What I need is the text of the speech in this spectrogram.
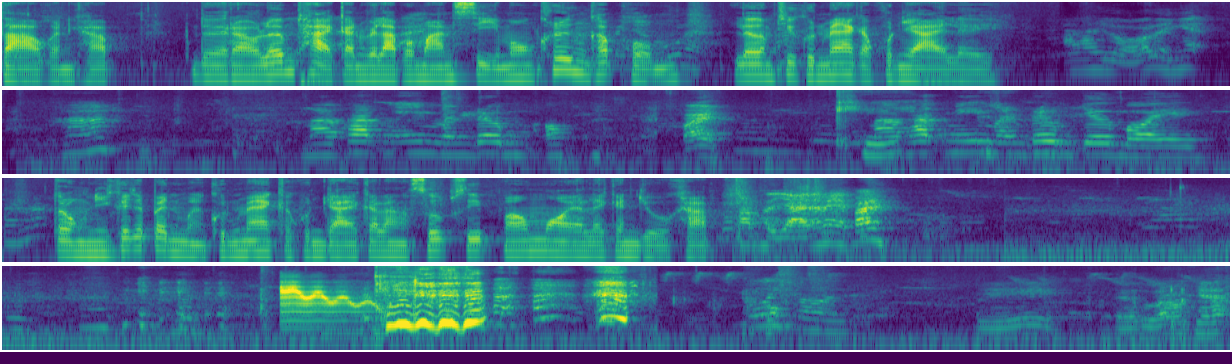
ซาวกันครับ โดยเราเริ่มถ่ายกันเวลาประมาณ4ี่โมงครึ่งครับผม เริ่มที่คุณแม่กับคุณยายเลย อะไรหรออะไรเงี้ย ฮะ มาพักนี้มันเริ่มเอาไป มาพักนี้มันเริ่มเจอบ่อย ตรงนี้ก็จะเป็นเหมือนคุณแม่กับคุณยายกำลังซุบซิบเมาส์มอยอะไรกันอยู่ครับ ตามสัญญาณนะแม่ไปเดี๋ยวถูกแล้วโอเคแล้ว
